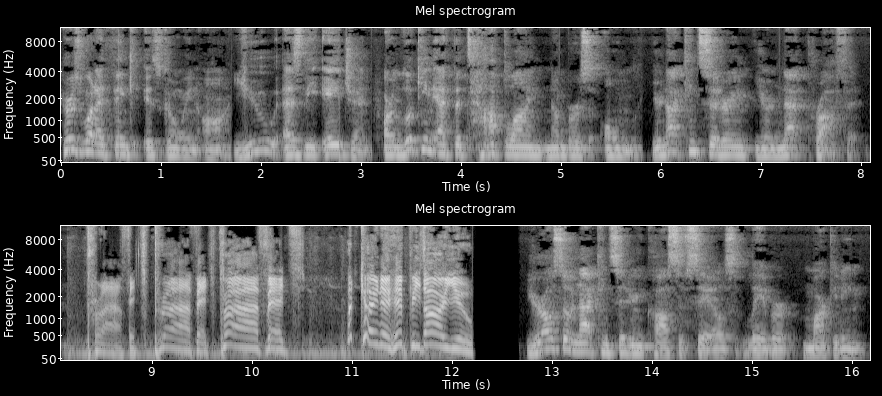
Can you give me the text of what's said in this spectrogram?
Here's what I think is going on. You, as the agent, are looking at the top line numbers only. You're not considering your net profit. Profits, profits, profits! What kind of hippies are you? You're also not considering cost of sales, labor, marketing,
